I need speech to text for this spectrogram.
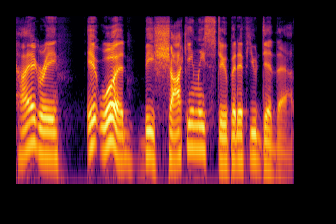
I agree. It would be shockingly stupid if you did that.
